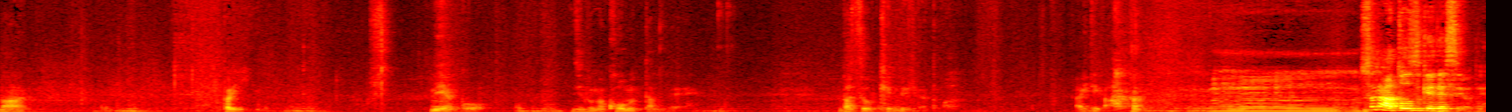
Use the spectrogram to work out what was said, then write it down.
まあやっぱり迷惑を自分が被ったので罰を受けるべきだと相手がううーんそれは後付けですよね。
